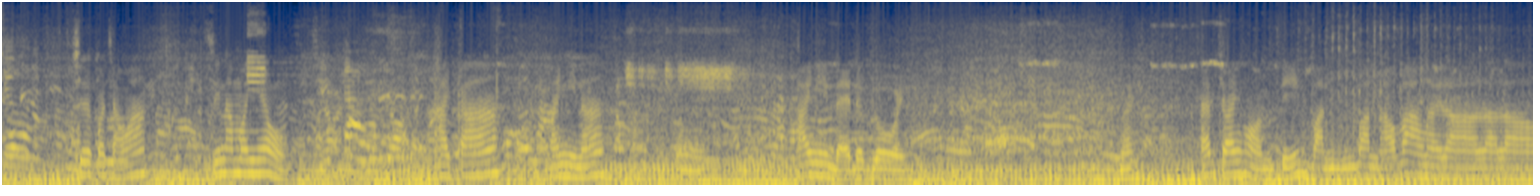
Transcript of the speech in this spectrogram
Chưa. Chưa có cháu á? Sinh năm bao nhiêu? hai k hai nghìn á ừ. hai nghìn để được rồi Đấy em cho anh hỏi một tí, bản bản áo vàng này là là là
